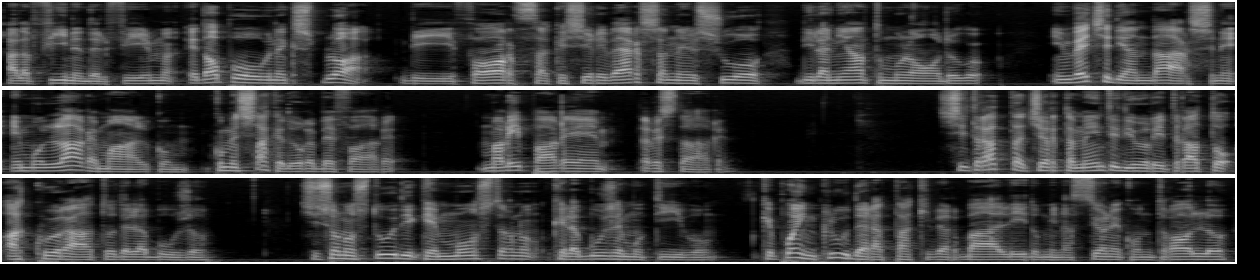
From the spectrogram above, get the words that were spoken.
alla fine del film, e dopo un exploit di forza che si riversa nel suo dilaniato monologo, invece di andarsene e mollare Malcolm, come sa che dovrebbe fare, Marie pare restare. Si tratta certamente di un ritratto accurato dell'abuso. Ci sono studi che mostrano che l'abuso emotivo, che può includere attacchi verbali, dominazione controllo,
